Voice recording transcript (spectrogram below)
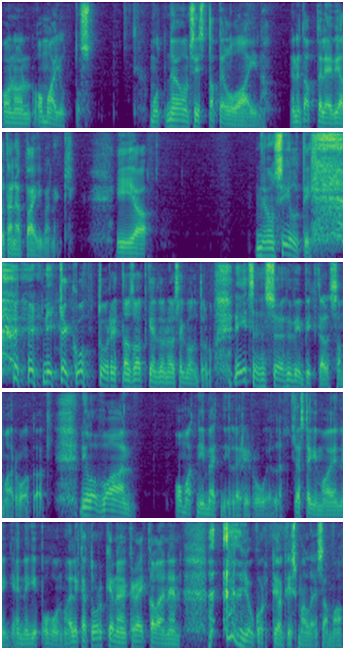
on, on oma juttus. Mutta ne on siis tapellut aina. Ja ne tappelee vielä tänä päivänäkin. Ja ne on silti, niiden kulttuurit on sotkentunut ja sekoontunut. Ne itse asiassa syö hyvin pitkälle samaa ruokaakin. Niillä on vaan omat nimet niille eri ruuille. Tästäkin mä oon ennenkin, ennenkin puhunut. Eli turkkinen ja kreikkalainen jogurtti on tismalleen sama.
